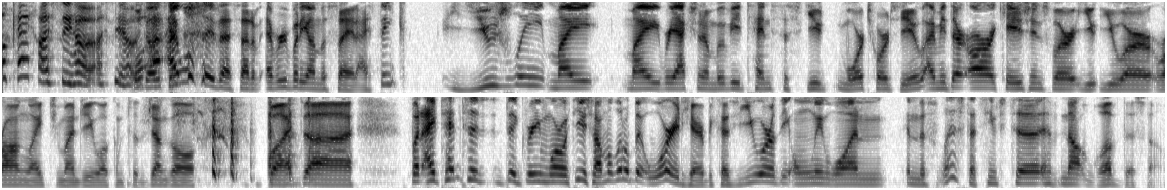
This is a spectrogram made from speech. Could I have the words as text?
Okay, I see how I see how well, it goes. I, I will say this: out of everybody on the site, I think usually my my reaction to a movie tends to skew more towards you. I mean, there are occasions where you you are wrong, like Jumanji: Welcome to the Jungle, but. uh but I tend to agree more with you, so I'm a little bit worried here because you are the only one in this list that seems to have not loved this film.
